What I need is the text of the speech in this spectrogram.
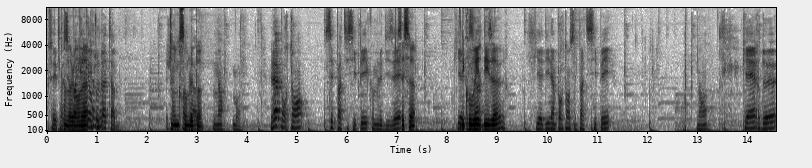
Vous savez pas, Ah c'est bah pas alors là- quelqu'un autour de la table. Il me semble pas. Non, bon. L'important, c'est de participer, comme le disait. C'est ça. Qui a dit Découvrir ça? des heures. Qui a dit l'important, c'est de participer? Non. Pierre de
